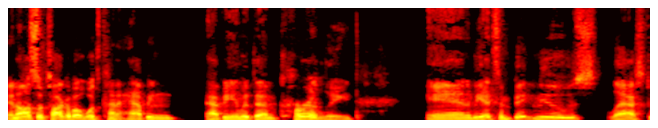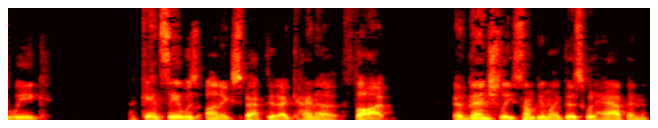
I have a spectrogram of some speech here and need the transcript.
and also talk about what's kind of happening happening with them currently. And we had some big news last week. I can't say it was unexpected. I kind of thought eventually something like this would happen.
